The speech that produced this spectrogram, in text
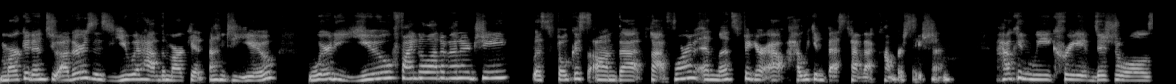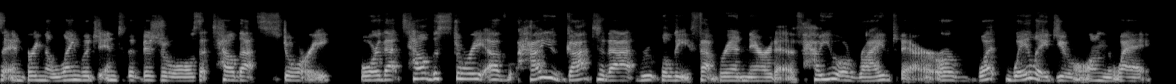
market unto others is you would have the market unto you. Where do you find a lot of energy? Let's focus on that platform and let's figure out how we can best have that conversation. How can we create visuals and bring the language into the visuals that tell that story or that tell the story of how you got to that root belief, that brand narrative, how you arrived there, or what waylaid you along the way.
